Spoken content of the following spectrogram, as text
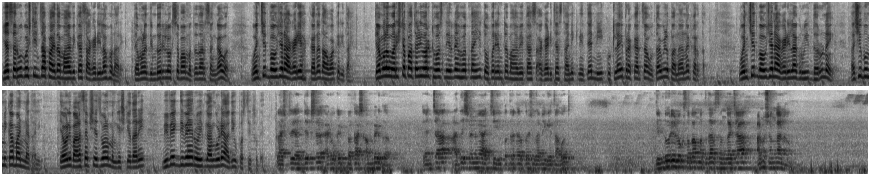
या सर्व गोष्टींचा फायदा महाविकास आघाडीला होणार आहे. त्यामुळे दिंडोरी लोकसभा मतदारसंघावर वंचित बहुजन आघाडी हक्कानं दावा करीत आहे. त्यामुळे वरिष्ठ पातळीवर ठोस निर्णय होत नाही तोपर्यंत महाविकास आघाडीच्या स्थानिक नेत्यांनी कुठल्याही प्रकारचा उतावीळपणा न करता वंचित बहुजन आघाडीला गृहीत धरू नये अशी भूमिका मांडण्यात आली. यावेळी बाळासाहेब शेजवळ मंगेश केदारे विवेक दिवे रोहित गांगुडे आदी उपस्थित होते. राष्ट्रीय अध्यक्ष ॲडव्होकेट प्रकाश आंबेडकर यांच्या आदेशान्वये आजची ही पत्रकार परिषद आम्ही घेत आहोत. दिंडोरी लोकसभा मतदारसंघाच्या अनुषंगानं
